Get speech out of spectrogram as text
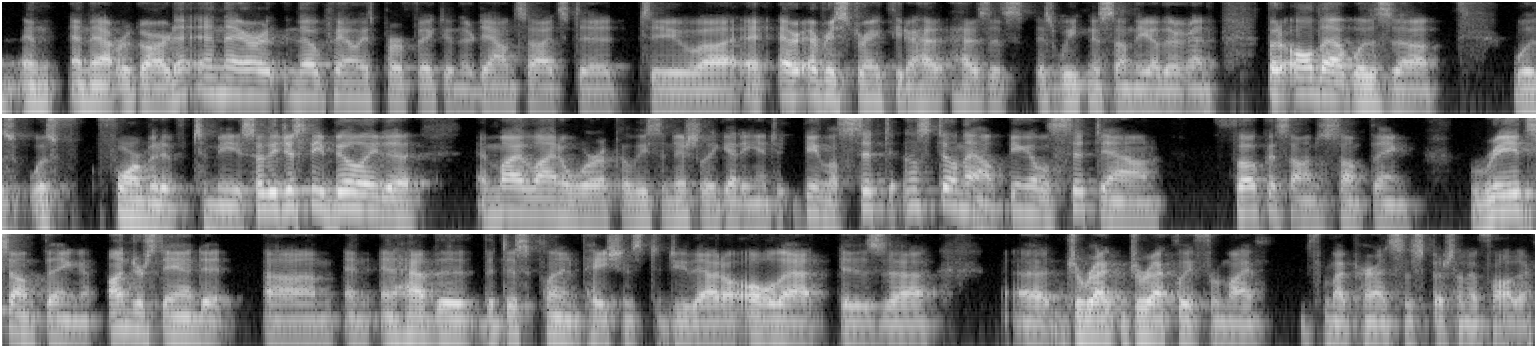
in in that regard, and there no family is perfect, and there are downsides to to uh, every strength you know has, has its, its weakness on the other end. But all that was. Uh, was was formative to me. So they just the ability to, in my line of work, at least initially getting into being able to sit, still now being able to sit down, focus on something, read something, understand it, um, and and have the the discipline and patience to do that. All that is uh, uh, direct directly from my from my parents, especially my father.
